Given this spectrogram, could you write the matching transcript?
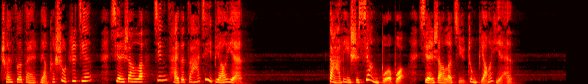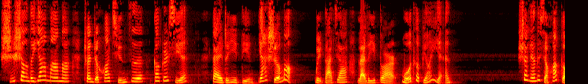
穿梭在两棵树之间，献上了精彩的杂技表演。大力士象伯伯献上了举重表演。时尚的鸭妈妈穿着花裙子、高跟鞋，戴着一顶鸭舌帽，为大家来了一段模特表演。善良的小花狗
